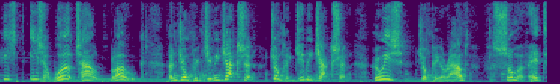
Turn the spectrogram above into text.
He's he's a worked out bloke. And jumping Jimmy Jackson, jumping Jimmy Jackson, who is jumping around for some of it,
